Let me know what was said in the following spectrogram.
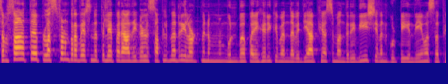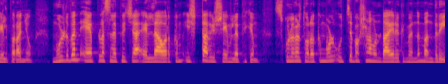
സംസ്ഥാനത്ത് പ്ലസ് വൺ പ്രവേശനത്തിലെ പരാതികൾ സപ്ലിമെന്ററി അലോട്ട്മെന്റിന് മുൻപ് പരിഹരിക്കുമെന്ന് വിദ്യാഭ്യാസ മന്ത്രി വി ശിവൻകുട്ടി നിയമസഭയിൽ പറഞ്ഞു. മുഴുവൻ എ പ്ലസ് ലഭിച്ച എല്ലാവർക്കും ഇഷ്ടവിഷയം ലഭിക്കും. സ്കൂളുകൾ തുറക്കുമ്പോൾ ഉച്ചഭക്ഷണം ഉണ്ടായിരിക്കുമെന്നും മന്ത്രി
